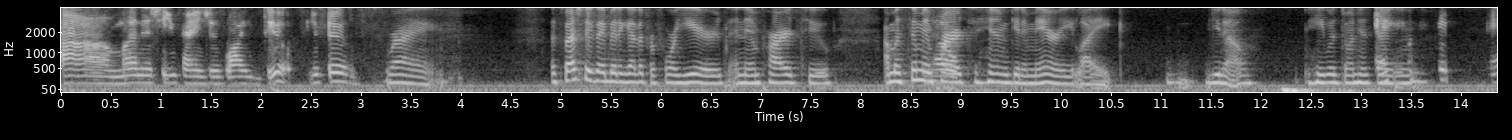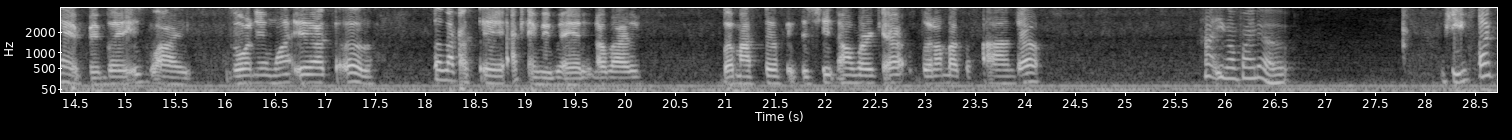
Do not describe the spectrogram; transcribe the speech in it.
time, money, shit, you can't just like dip. You feel me? Right. Especially if they've been together for four years, and then prior to, I'm assuming no. prior to him getting married, like, you know, he was doing his thing. Happy, but it's like going in one ear out the other. But like I said, I can't be mad at nobody but myself if the shit don't work out. But I'm about to find out. How you gonna find out? Keep fucking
